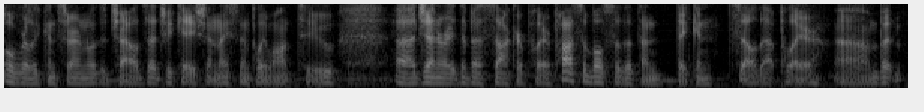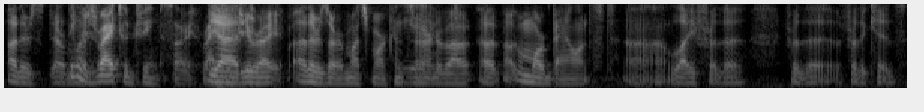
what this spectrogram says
overly concerned with the child's education. They simply want to uh, generate the best soccer player possible, so that then they can sell that player. Um, but others are. I think it's right to dream. Sorry. Right yeah, you're right. Others are much more concerned yeah. about a, a, more balanced uh, life for the for the for the kids.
